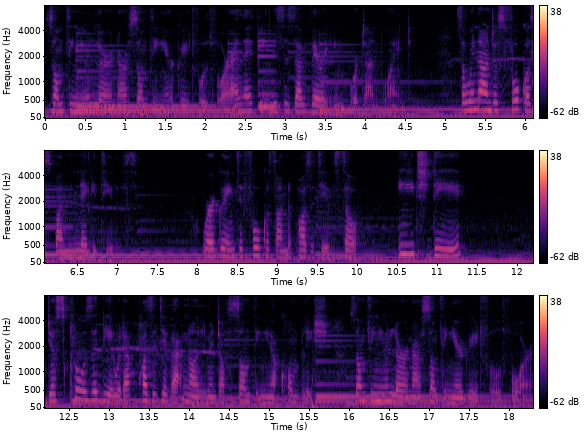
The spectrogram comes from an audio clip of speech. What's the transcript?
something you learn, or something you're grateful for. And I think this is a very important point. So we're not just focused on negatives, we're going to focus on the positives. So each day, just close the day with a positive acknowledgement of something you accomplish, something you learn, or something you're grateful for.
